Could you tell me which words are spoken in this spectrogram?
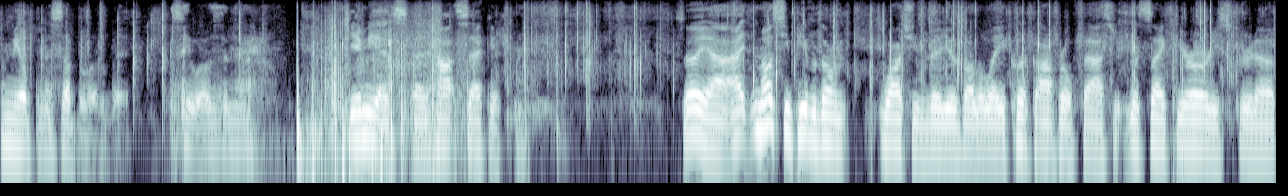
let me open this up a little bit. See what was in there. Give me a, a hot second. So yeah, I, most you people don't watch these videos all the way. You click off real fast. It's like you're already screwed up.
